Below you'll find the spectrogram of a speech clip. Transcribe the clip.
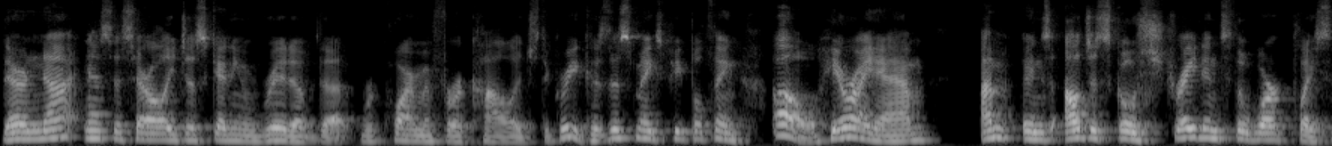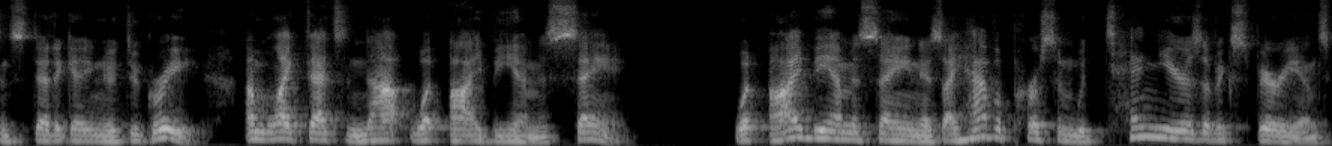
They're not necessarily just getting rid of the requirement for a college degree because this makes people think, oh, here I am. I'm I'll just go straight into the workplace instead of getting a degree. I'm like, that's not what IBM is saying. What IBM is saying is, I have a person with 10 years of experience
